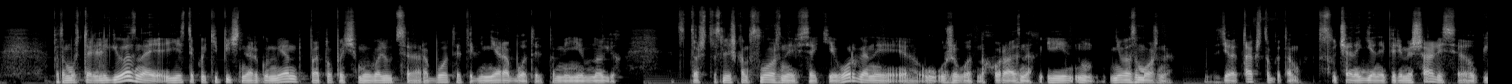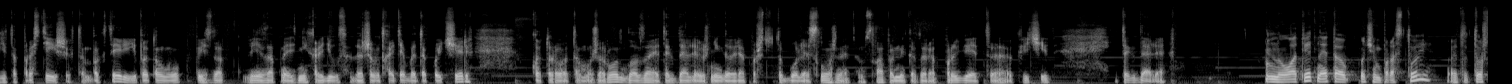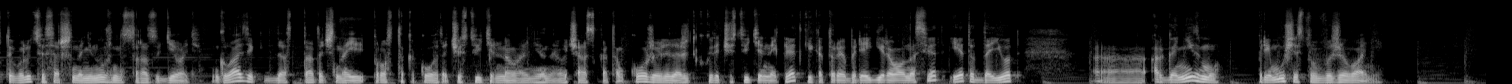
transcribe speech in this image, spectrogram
потому что религиозно есть такой типичный аргумент про то, почему эволюция работает или не работает, по мнению многих. Это то, что слишком сложные всякие органы э, у, у животных, у разных, и ну, невозможно сделать так, чтобы там случайно гены перемешались э, у каких-то простейших там бактерий, и потом внезапно, внезапно из них родился даже вот хотя бы такой червь, у которого там уже рот, глаза и так далее, уже не говоря про что-то более сложное, там с лапами, которая прыгает, э, кричит и так далее. Но ответ на это очень простой. Это то, что эволюции совершенно не нужно сразу делать глазик. Достаточно и просто какого-то чувствительного, не знаю, участка там кожи или даже какой-то чувствительной клетки, которая бы реагировала на свет, и это дает Э, организму преимущество в выживании.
